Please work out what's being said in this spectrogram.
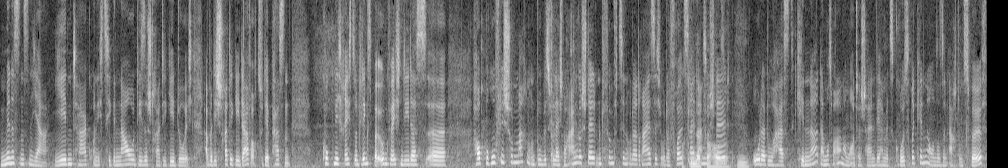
mindestens ein Jahr, jeden Tag und ich ziehe genau diese Strategie durch. Aber die Strategie darf auch zu dir passen. Guck nicht rechts und links bei irgendwelchen, die das äh, hauptberuflich schon machen und du bist vielleicht noch angestellt mit 15 oder 30 oder Vollzeit angestellt. Hm. Oder du hast Kinder, da muss man auch nochmal unterscheiden. Wir haben jetzt größere Kinder, unsere sind 8 und 12.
